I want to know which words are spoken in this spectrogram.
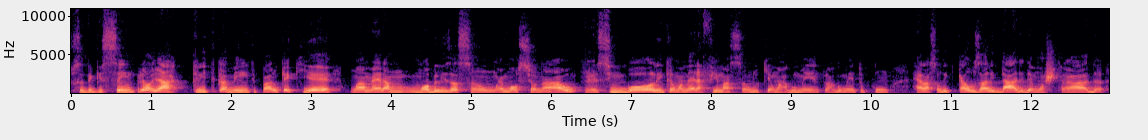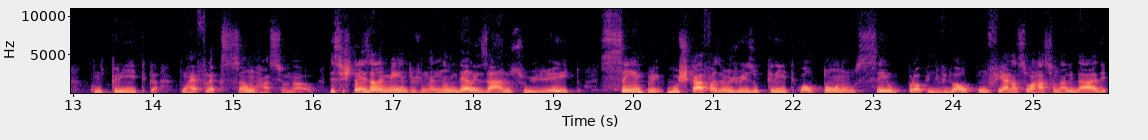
Você tem que sempre olhar criticamente para o que, que é uma mera mobilização emocional, é, simbólica, uma mera afirmação do que é um argumento. Um argumento com relação de causalidade demonstrada, com crítica, com reflexão racional. Esses três elementos, né, não idealizar o sujeito, sempre buscar fazer um juízo crítico, autônomo, seu próprio individual, confiar na sua racionalidade,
